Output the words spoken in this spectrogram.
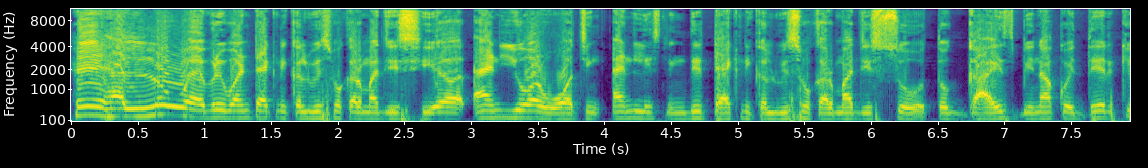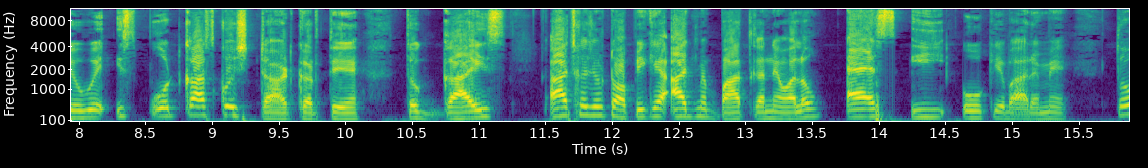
Hey, hello everyone. Technical Vishwakarma ji is here, and you are watching and listening the Technical Vishwakarma ji show. तो गाइस बिना कोई देर के हुए इस पॉडकास्ट को स्टार्ट करते हैं तो गाइस आज का जो टॉपिक है आज मैं बात करने वाला हूँ एस ई ओ के बारे में तो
